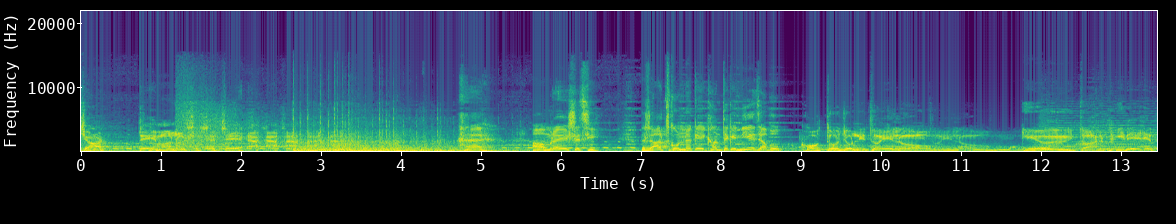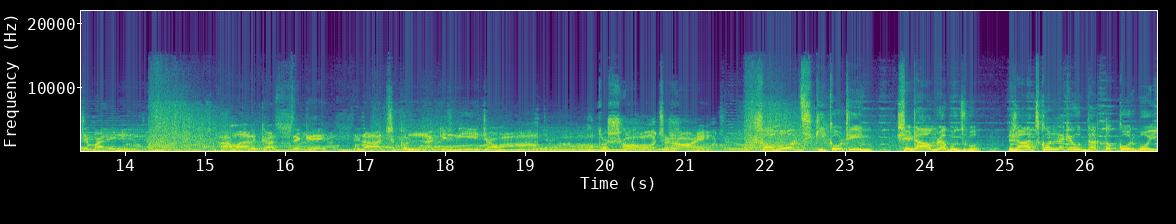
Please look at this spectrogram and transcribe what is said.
চারটে মানুষ এসেছে। হ্যাঁ আমরা এসেছি। রাজকন্যাকে এখান থেকে নিয়ে যাব। কতজনই তো এলো। কেউই তো আর ফিরে যেতে পারেনি। আমার কাছ থেকে রাজকন্যাকে নিয়ে যাওয়া অত সহজ নয়। সহজ কি কঠিন সেটা আমরা বুঝব। রাজকন্যাকে উদ্ধার তো করবই।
